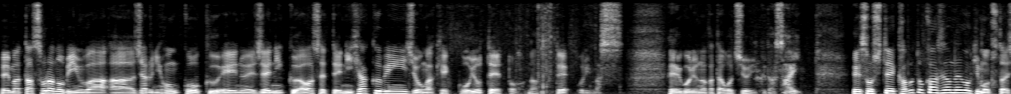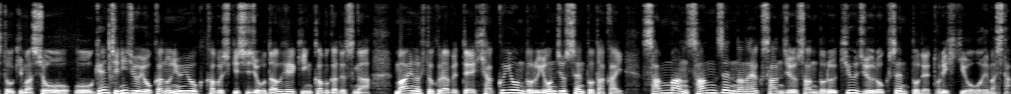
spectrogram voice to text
えー、また空の便はあ JAL 日本航空、ANA、全日空合わせて200便以上が欠航予定となっております。えー、ご利用の方ご注意ください。えそして株と為替の値動きもお伝えしておきましょう。現地24日のニューヨーク株式市場ダウ平均株価ですが前の日と比べて104ドル40セント高い3万3733ドル96セントで取引を終えました。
